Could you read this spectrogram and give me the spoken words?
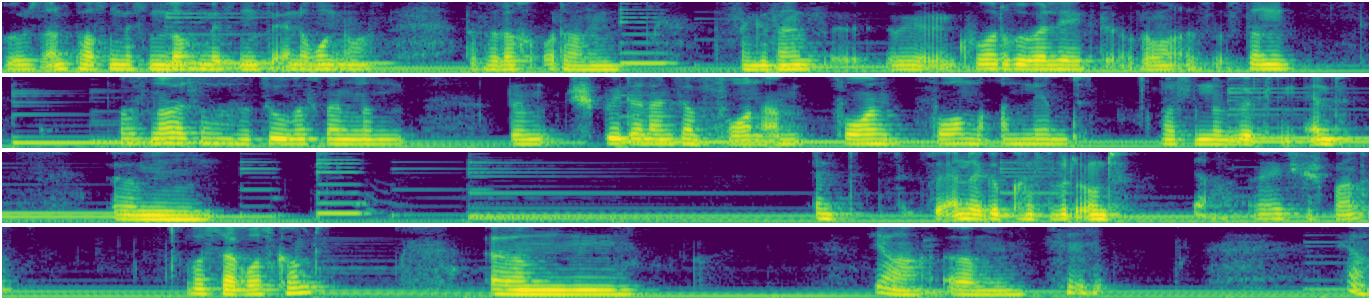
Rhythmus anpassen, bisschen doch ein bisschen Veränderungen, dass er doch, oder ähm, dass sein Gesang äh, den Chor drüber legt. Also es ist dann was Neues noch dazu, was dann, dann, dann später langsam Form, Form, Form annimmt, was dann wirklich ein End ähm, ent, zu Ende gepresst wird und ja, bin ich gespannt, was da rauskommt. Ähm, ja, ähm, ja,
